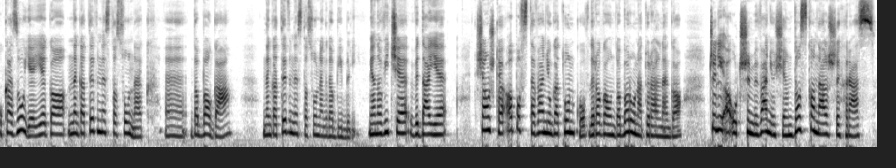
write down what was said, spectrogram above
ukazuje jego negatywny stosunek do Boga, negatywny stosunek do Biblii. Mianowicie wydaje książkę o powstawaniu gatunków drogą doboru naturalnego, czyli o utrzymywaniu się doskonalszych ras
